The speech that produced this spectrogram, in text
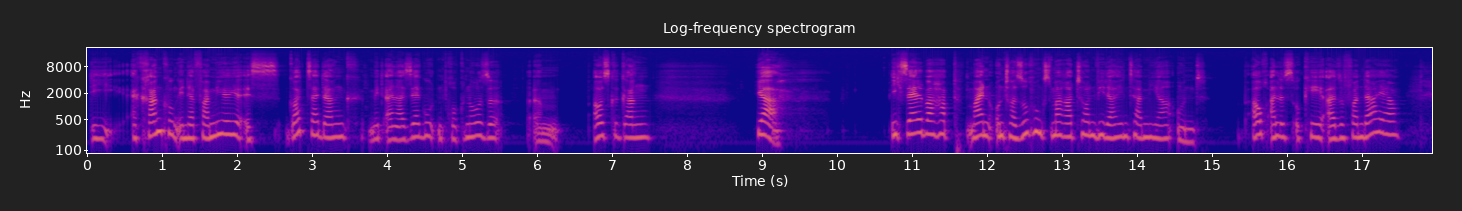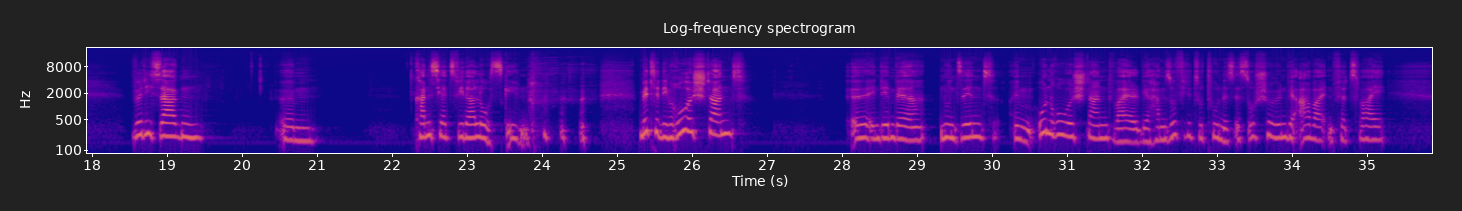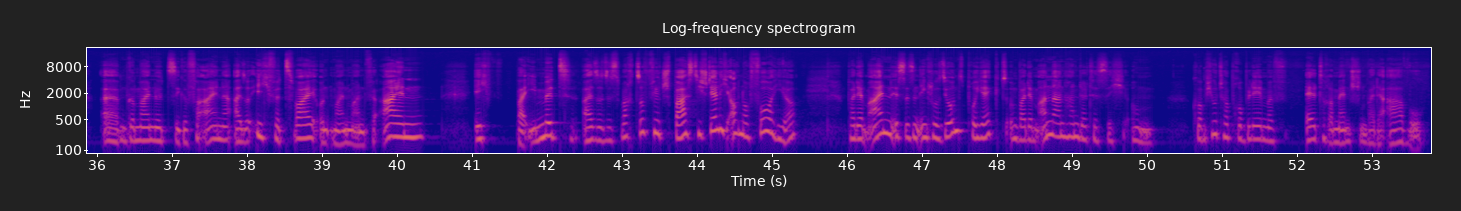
die Erkrankung in der Familie ist Gott sei Dank mit einer sehr guten Prognose ähm, ausgegangen. Ja, ich selber habe meinen Untersuchungsmarathon wieder hinter mir und auch alles okay. Also von daher würde ich sagen, ähm, kann es jetzt wieder losgehen. Mitten im Ruhestand äh, in dem wir nun sind, im Unruhestand, weil wir haben so viel zu tun. Es ist so schön. Wir arbeiten für zwei ähm, gemeinnützige Vereine. Also ich für zwei und mein Mann für einen. Ich bei ihm mit. Also das macht so viel Spaß. Die stelle ich auch noch vor hier. Bei dem einen ist es ein Inklusionsprojekt und bei dem anderen handelt es sich um Computerprobleme älterer Menschen bei der AWO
